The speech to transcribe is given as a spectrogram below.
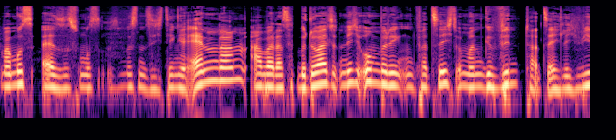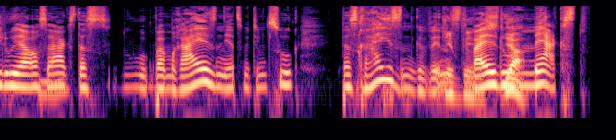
man muss, also es muss, es müssen sich Dinge ändern, aber das bedeutet nicht unbedingt einen Verzicht und man gewinnt tatsächlich, wie du ja auch mhm. sagst, dass du beim Reisen jetzt mit dem Zug das Reisen gewinnst, gewinnst. weil du ja. merkst,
